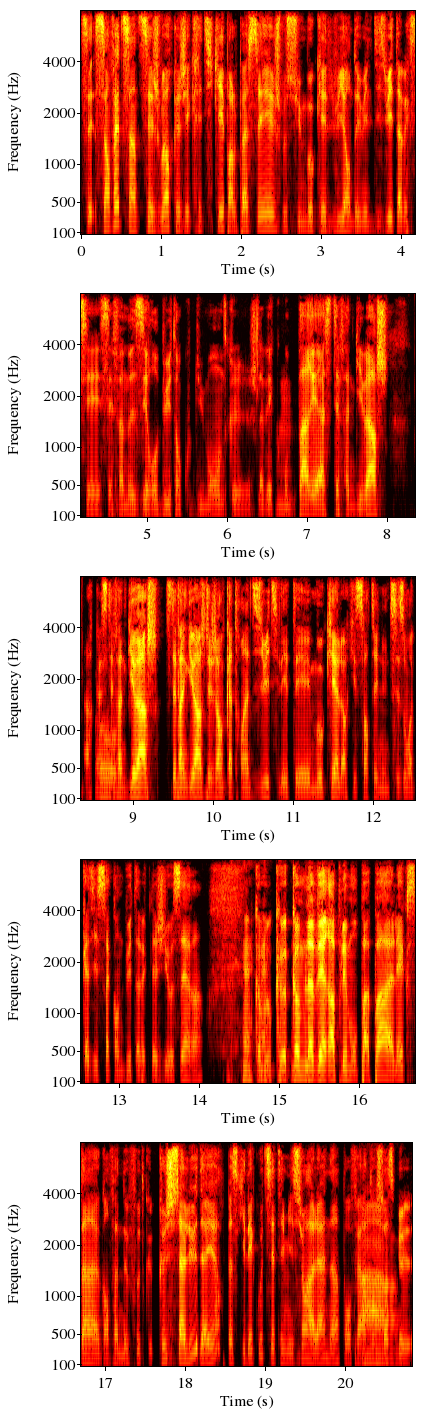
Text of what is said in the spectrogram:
c'est, en fait, c'est un de ces joueurs que j'ai critiqué par le passé. Je me suis moqué de lui en 2018 avec ses, ses fameux zéro but en Coupe du Monde, que je l'avais mmh. comparé à Stéphane Guivarch. Alors que oh. Stéphane Guivarch, Stéphane Guivarch, déjà en 98, il était moqué alors qu'il sortait d'une saison à quasi 50 buts avec la JOCR. Hein. Comme, comme l'avait rappelé mon papa, Alex, hein, un grand fan de foot, que, je salue d'ailleurs, parce qu'il écoute cette émission, Alan, hein, pour faire attention à ce ah. que,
